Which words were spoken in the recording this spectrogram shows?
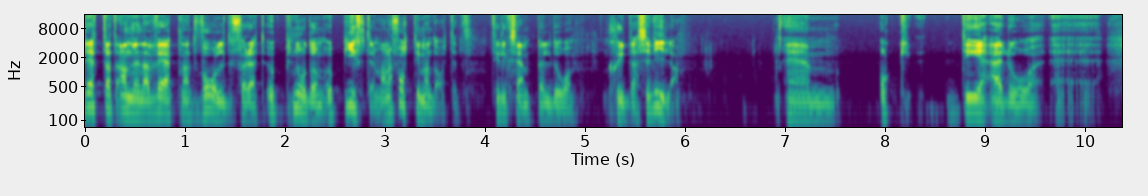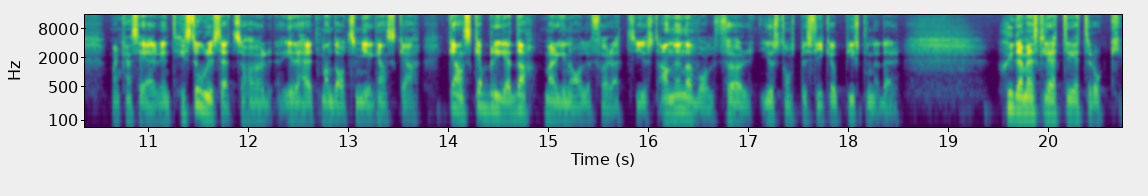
rätt att använda väpnat våld för att uppnå de uppgifter man har fått i mandatet. Till exempel då skydda civila. Ehm, och det är då, eh, man kan säga rent historiskt sett så har, är det här ett mandat som ger ganska, ganska breda marginaler för att just använda våld för just de specifika uppgifterna där skydda mänskliga rättigheter och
